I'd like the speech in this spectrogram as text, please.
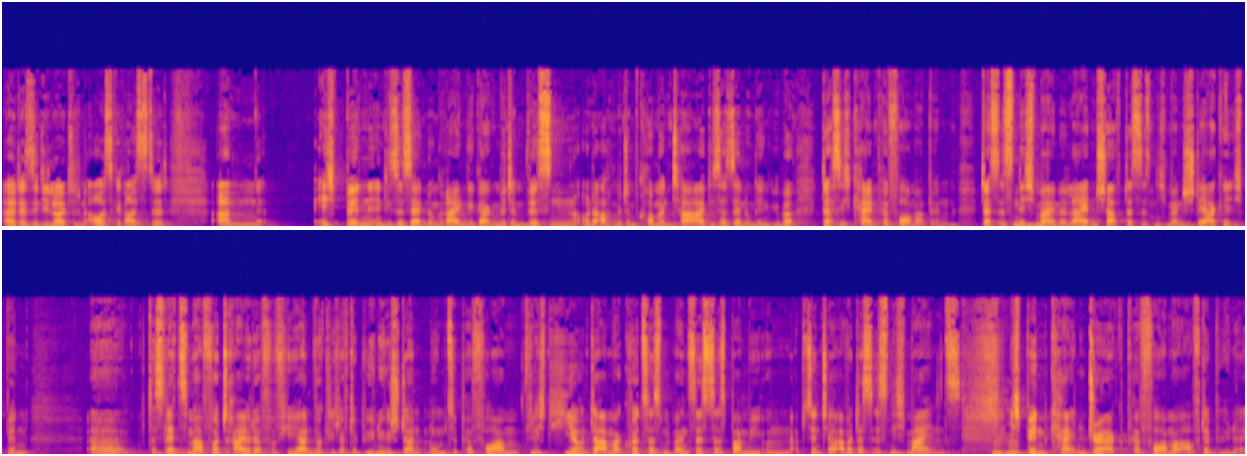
Äh, da sind die Leute schon ausgerastet. Ich bin in diese Sendung reingegangen mit dem Wissen und auch mit dem Kommentar dieser Sendung gegenüber, dass ich kein Performer bin. Das ist nicht mhm. meine Leidenschaft, das ist nicht meine Stärke. Ich bin äh, das letzte Mal vor drei oder vor vier Jahren wirklich auf der Bühne gestanden, um zu performen. Vielleicht hier und da mal kurz was mit meinen Sisters Bambi und Absinthia, aber das ist nicht meins. Mhm. Ich bin kein Drag-Performer auf der Bühne.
